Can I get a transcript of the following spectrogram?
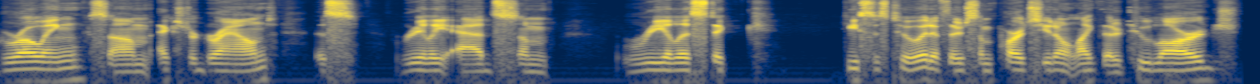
growing some extra ground. This really adds some realistic pieces to it. If there's some parts you don't like that are too large,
